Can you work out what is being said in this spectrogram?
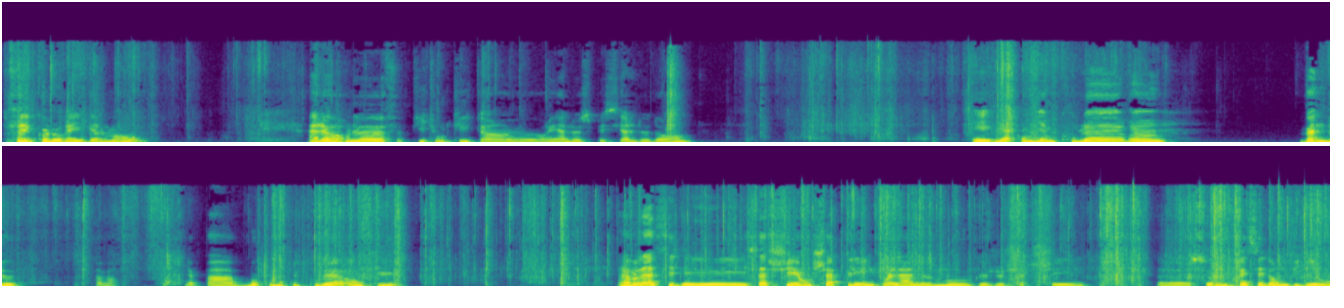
Très coloré également. Alors, le petit toolkit, hein, euh, rien de spécial dedans. Et il y a combien de couleurs? 22. Ça va. Il n'y a pas beaucoup, beaucoup de couleurs en plus. Alors là, c'est des sachets en chapelet. Voilà le mot que je cherchais euh, sur une précédente vidéo.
